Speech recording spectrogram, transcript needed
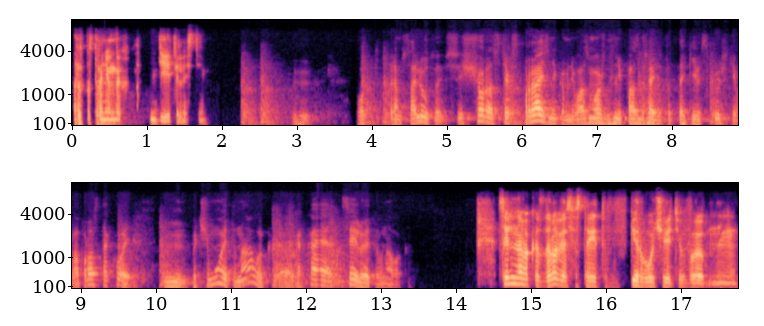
распространенных деятельностей. Вот прям салют. Еще раз всех с праздником невозможно не поздравить под такие вспышки. Вопрос такой, почему это навык, э, какая цель у этого навыка? Цель навыка здоровья состоит в первую очередь в,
